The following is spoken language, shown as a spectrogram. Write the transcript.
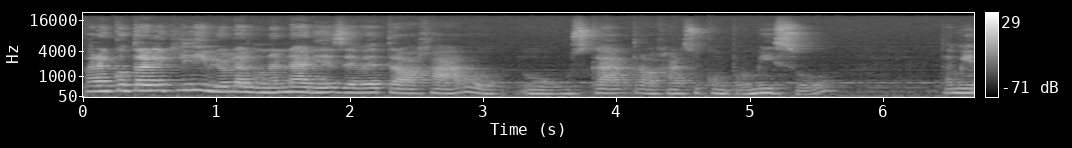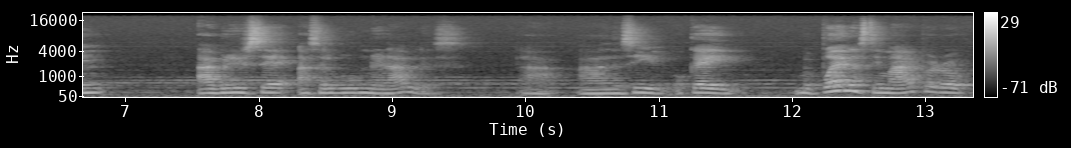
Para encontrar el equilibrio, la luna en Aries debe trabajar o, o buscar trabajar su compromiso, también abrirse a ser vulnerables, a, decir, ok, me pueden lastimar, pero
